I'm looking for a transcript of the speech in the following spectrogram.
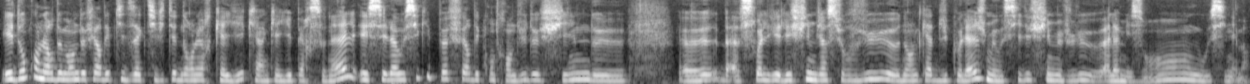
Et donc on leur demande de faire des petites activités dans leur cahier, qui est un cahier personnel. Et c'est là aussi qu'ils peuvent faire des comptes rendus de films, de, euh, bah, soit les, les films bien sûr vus euh, dans le cadre du collège, mais aussi des films vus euh, à la maison ou au cinéma.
